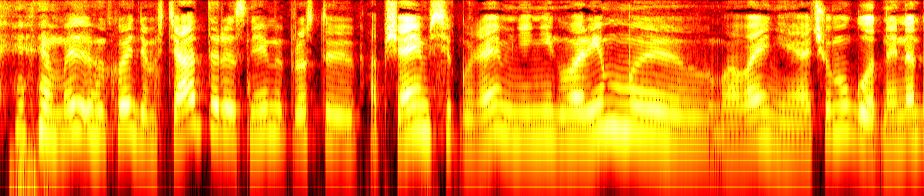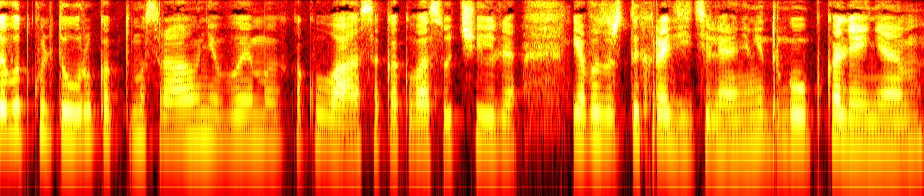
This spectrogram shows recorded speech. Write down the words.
Мы ходим в театры, с ними просто общаемся, гуляем, не, не говорим мы о войне, о чем угодно. Иногда вот культуру как-то мы сравниваем, как у вас, а как вас учили. Я возраст их родителей, они не другого поколения.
